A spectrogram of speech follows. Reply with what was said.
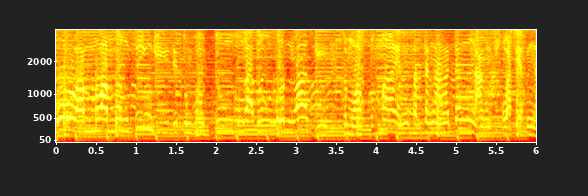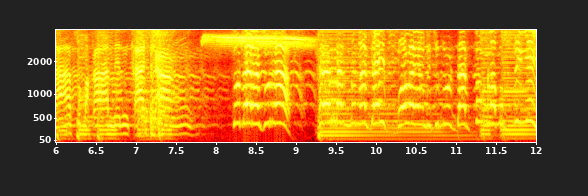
bola melambung tinggi ditunggu-tunggu nggak turun lagi semua pemain tercengang-cengang wasit ngasuh makanin kacang Saudara-saudara, heran dan ajaib bola yang disundul Darto melambung tinggi,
